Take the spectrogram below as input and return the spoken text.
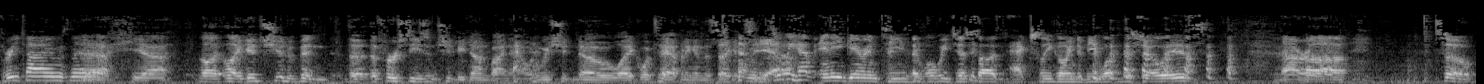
three times now. Yeah, yeah. Like, like it should have been the the first season should be done by now, and we should know like what's happening in the second I mean, season. Yeah. Do we have any guarantees that what we just saw is actually going to be what the show is? Not really. Uh, so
